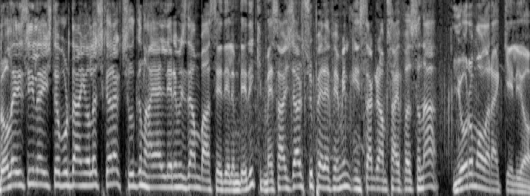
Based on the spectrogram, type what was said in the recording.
Dolayısıyla işte buradan yola çıkarak çılgın hayallerimizden bahsedelim dedik. Mesajlar Süper FM'in Instagram sayfasına yorum olarak geliyor.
